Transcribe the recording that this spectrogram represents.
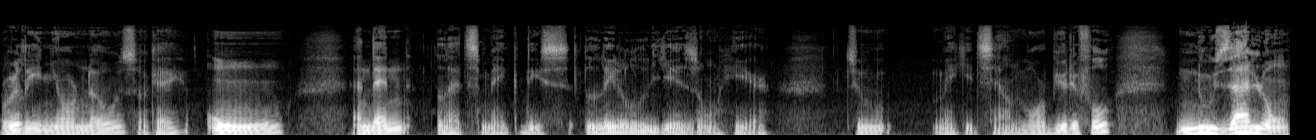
really in your nose. Okay, on. And then let's make this little liaison here to make it sound more beautiful. Nous allons.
